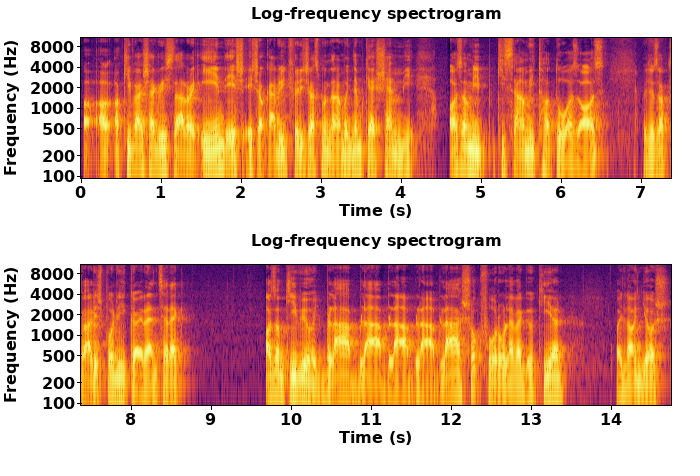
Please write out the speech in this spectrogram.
a, a, a kívánság listára én, és, és akár ügyfél is azt mondanám, hogy nem kell semmi. Az, ami kiszámítható, az az, hogy az aktuális politikai rendszerek azon kívül, hogy blá, blá, blá, blá, blá, sok forró levegő kijön, vagy langyos,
